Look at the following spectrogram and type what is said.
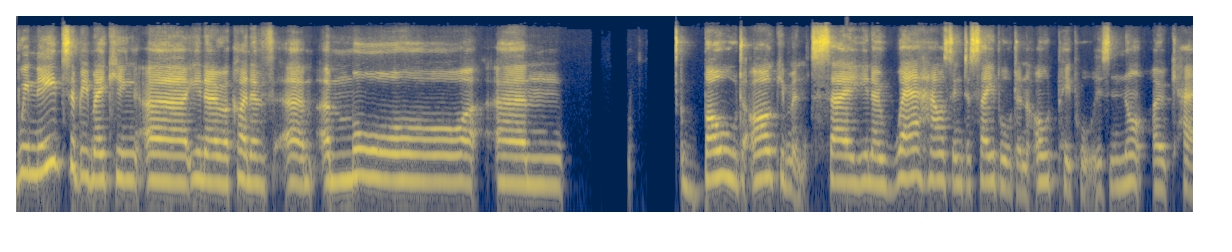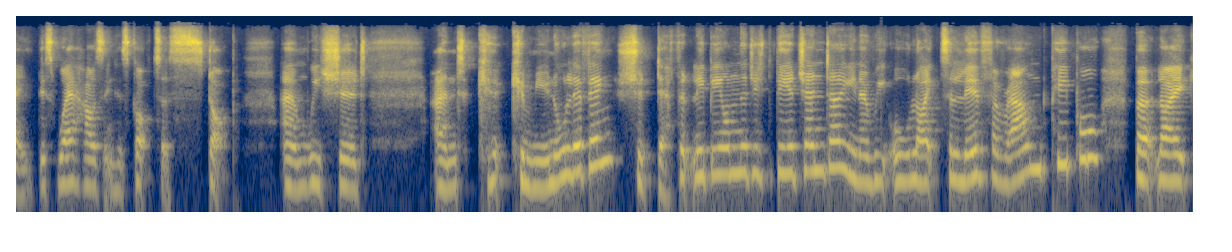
We need to be making uh you know a kind of um, a more um bold argument to say you know warehousing disabled and old people is not okay. This warehousing has got to stop and we should and c- communal living should definitely be on the, the agenda. You know we all like to live around people but like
